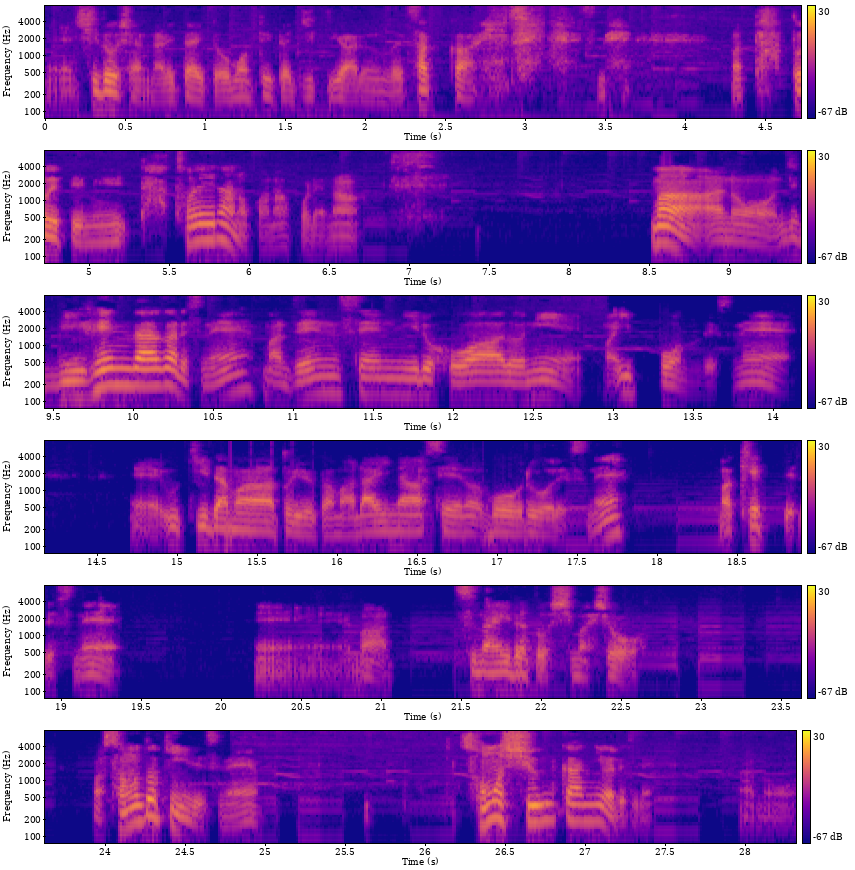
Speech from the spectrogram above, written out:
指導者になりたいと思っていた時期があるので、サッカーについてですね、まあ、例えてみ、例えなのかなこれな。まあ、あの、ディフェンダーがですね、まあ、前線にいるフォワードに、まあ、一本ですね、えー、浮き玉というか、まあ、ライナー製のボールをですね、まあ、蹴ってですね、えー、まあ、繋いだとしましょう。まあ、その時にですね、その瞬間にはですね、あの、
